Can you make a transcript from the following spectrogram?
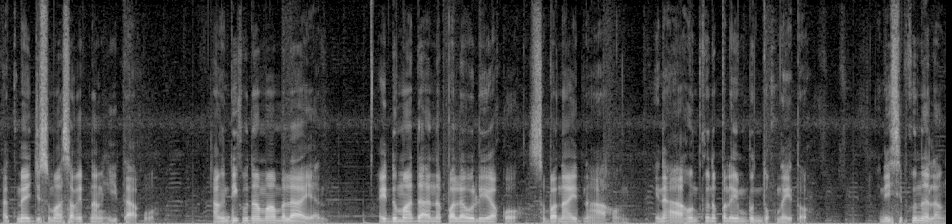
at medyo sumasakit na ang hita ko. Ang hindi ko namamalayan ay dumadaan na pala uli ako sa banayad na ahon. Inaahon ko na pala yung bundok na ito. Inisip ko na lang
